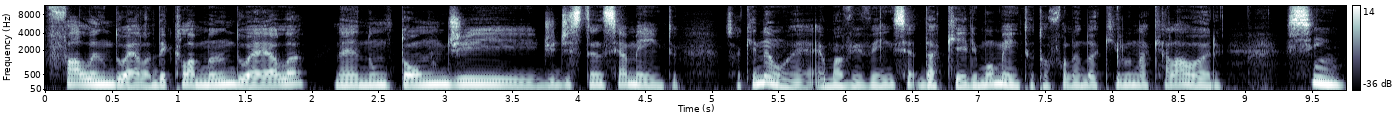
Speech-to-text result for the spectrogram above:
falando ela, declamando ela, né, num tom de, de distanciamento. Só que não, é, é uma vivência daquele momento. Eu tô falando aquilo naquela hora. Sim,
